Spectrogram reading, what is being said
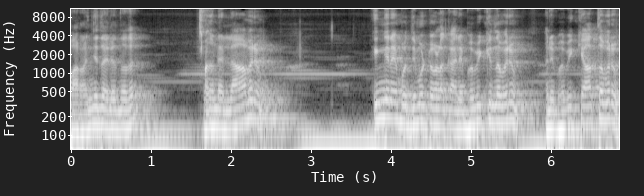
പറഞ്ഞു തരുന്നത്. അതുകൊണ്ട് എല്ലാവരും ഇങ്ങനെ ബുദ്ധിമുട്ടുകളൊക്കെ അനുഭവിക്കുന്നവരും അനുഭവിക്കാത്തവരും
